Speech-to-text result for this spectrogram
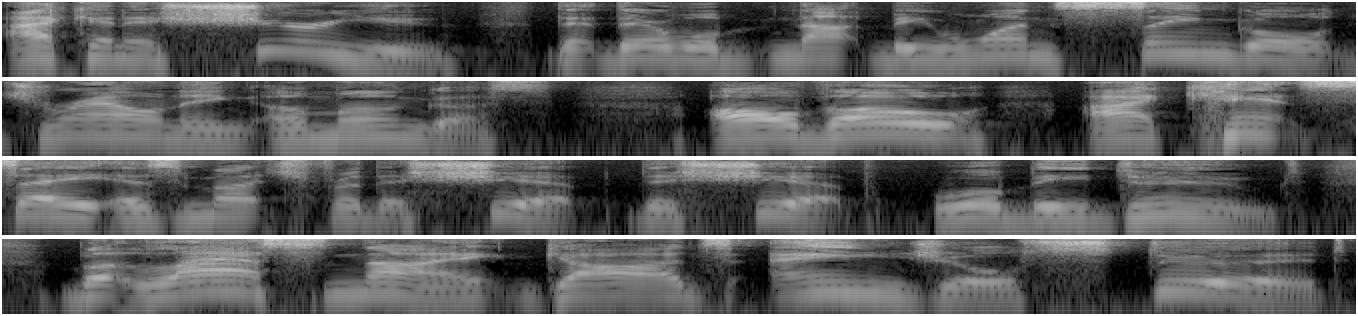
I can assure you that there will not be one single drowning among us. Although I can't say as much for the ship, the ship will be doomed. But last night, God's angel stood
